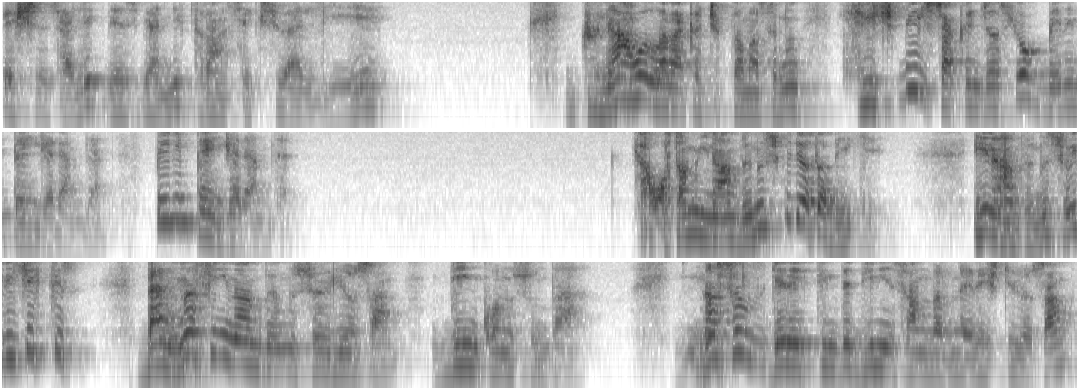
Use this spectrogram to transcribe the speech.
eşcinsellik, lezbiyenlik, transseksüelliği günah olarak açıklamasının hiçbir sakıncası yok benim penceremden. Benim penceremden. Ya adam inandığını söylüyor tabii ki. İnandığını söyleyecektir. Ben nasıl inandığımı söylüyorsam din konusunda, nasıl gerektiğinde din insanlarını eleştiriyorsam,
